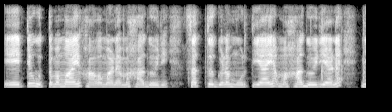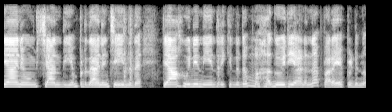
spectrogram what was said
ഏറ്റവും ഉത്തമമായ ഭാവമാണ് മഹാഗൗരി. സത്വഗുണമൂർത്തിയായ മഹാഗൗരിയാണ് ജ്ഞാനവും ശാന്തിയും പ്രദാനം ചെയ്യുന്നത്. രാഹുവിനെ നിയന്ത്രിക്കുന്നതും മഹാഗൗരിയാണെന്ന് പറയപ്പെടുന്നു.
